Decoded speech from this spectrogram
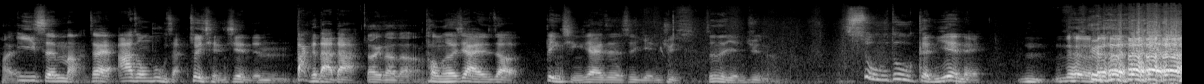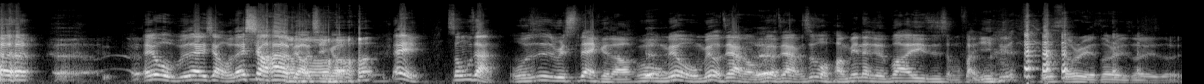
嗨、医生嘛，在阿中部长最前线的嗯大哥大大大哥大大，统合下来就知道，病情现在真的是严峻，真的严峻啊。速度哽咽呢。嗯，哎、我不是在笑，我在笑他的表情哦。哎、钟部长，我是 respect 的哦，我我没有我没有这样哦，我没有这样，是我旁边那个不知道意思是什么反应。sorry sorry sorry sorry，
